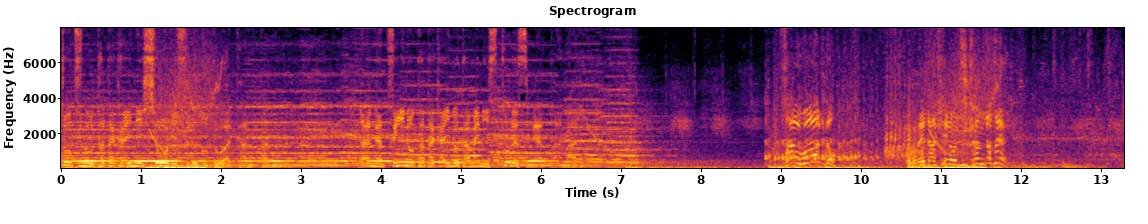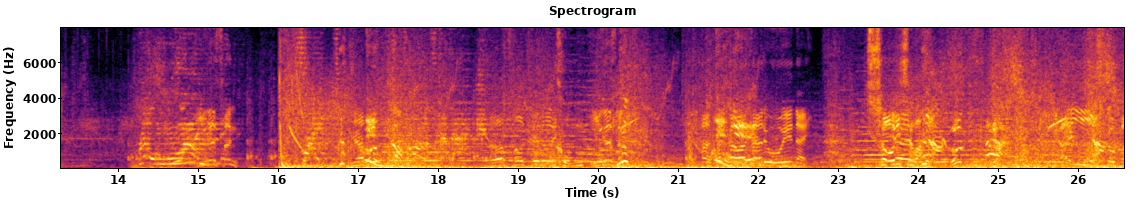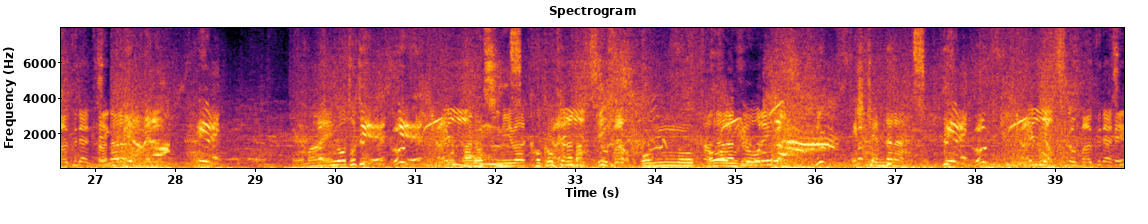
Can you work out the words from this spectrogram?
つの戦いに勝利することは簡単だ。だが次の戦いのためにストレスがたまる。さあワールド。これだけの時間だぜ。皆さん。ジャブ情けないこん皆さん戦わざるを得ない。勝利者は。の爆弾。必ずやめろ。お前ごときお楽しみはここからだ。本能必ず俺が危険だな。第一の爆弾戻っ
